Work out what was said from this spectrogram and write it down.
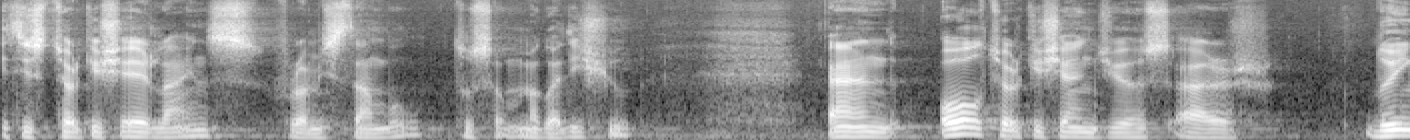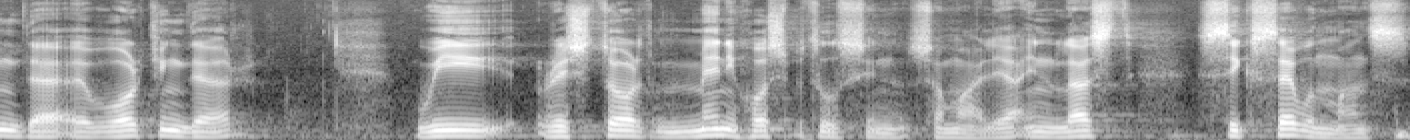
It is Turkish Airlines from Istanbul to Mogadishu. And all Turkish NGOs are doing the, uh, working there. We restored many hospitals in Somalia. In last six, seven months,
